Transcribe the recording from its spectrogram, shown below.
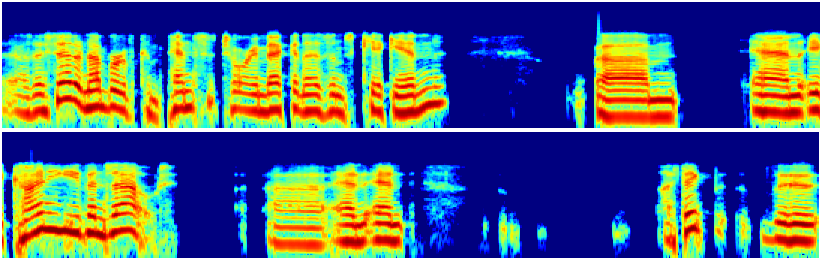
as I said, a number of compensatory mechanisms kick in, um, and it kind of evens out. Uh, and and I think the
